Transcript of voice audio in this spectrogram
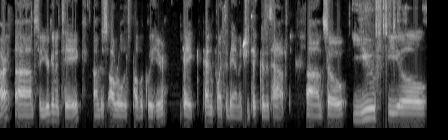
All right. Um, so you're going to take. I'm just. I'll roll this publicly here. Take ten points of damage. You take because it's halved. Um, so you feel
